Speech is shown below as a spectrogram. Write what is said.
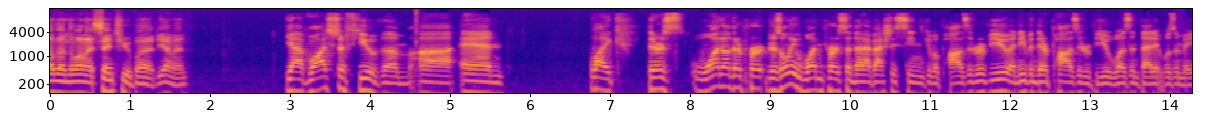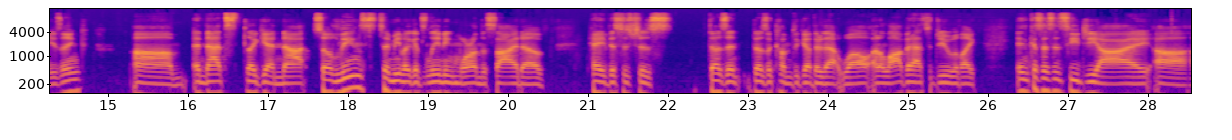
other than the one I sent you, but yeah, man. Yeah, I've watched a few of them, uh, and like there's one other per there's only one person that I've actually seen give a positive review, and even their positive review wasn't that it was amazing. Um, and that's again not so it leans to me like it's leaning more on the side of, hey, this is just doesn't doesn't come together that well, and a lot of it has to do with like inconsistent CGI, uh,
